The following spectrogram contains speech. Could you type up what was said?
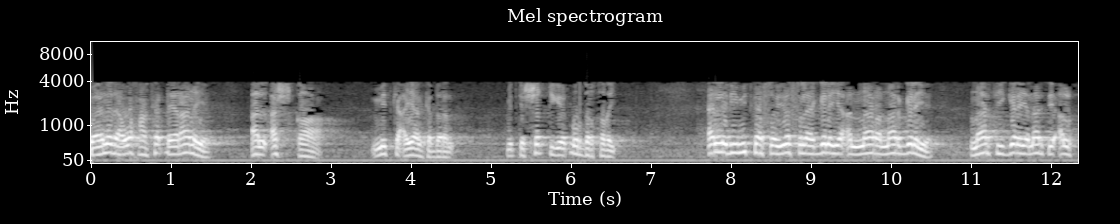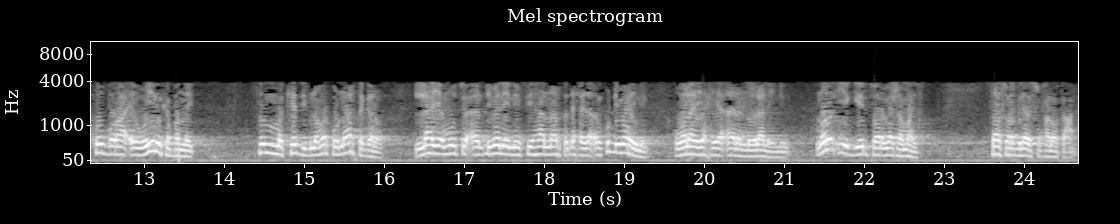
waanadaa waxaa ka dheeraanaya alashqaa midka ayaanka daran midka shaqigee dhur darsaday alladii midkaasoo yaslaa gelaya annaara naar gelaya naartii gelaya naartii alkubraa ee weyninka badnayd uma kadibna markuu naarta galo laa yamuutu aan dhimanaynin fiiha naarta dhexeeda aan ku dhimanaynin walaa yaxyaa aanan noolaanaynin nolol iyo geeritoona meeshaa ma haysto saasuu rabbi ilahi subxana wa tacala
